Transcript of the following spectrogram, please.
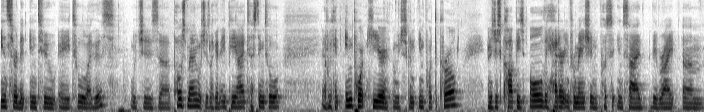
insert it into a tool like this, which is uh, Postman, which is like an API testing tool. And if we can import here, and we're just going to import the curl, and it just copies all the header information, puts it inside the right um,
